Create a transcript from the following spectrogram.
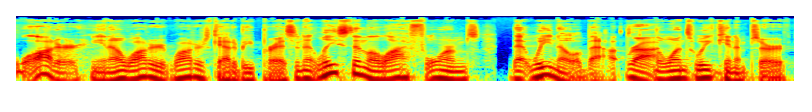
Water, you know, water, water's got to be present at least in the life forms that we know about, Right. The ones we can observe.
